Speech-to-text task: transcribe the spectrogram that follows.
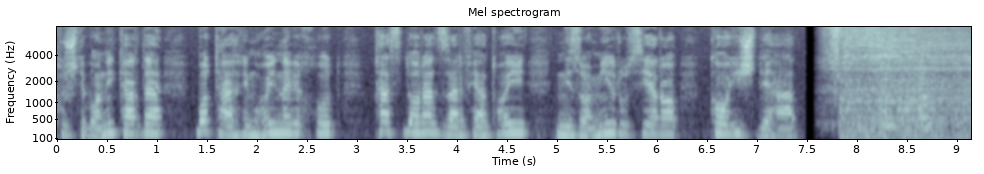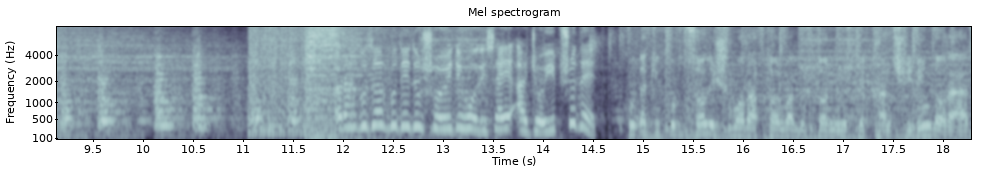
пуштибонӣ карда бо таҳримҳои нави худ قصد دارد ظرفیت‌های نظامی روسیه را کاهش دهد. گذار بودید و شاید حادثه عجایب شدید. کودک کردسال شما رفتار و گفتاری مثل قند شیرین دارد؟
